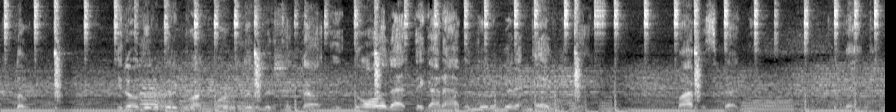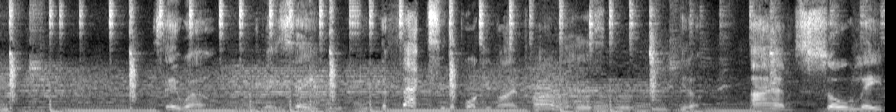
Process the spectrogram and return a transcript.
afloat. You know, a little bit of grunt work, a little bit of technology, all of that. They gotta have a little bit of everything. My perspective to. Stay well, stay safe. The facts in the Porcupine podcast. You know, I am so late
